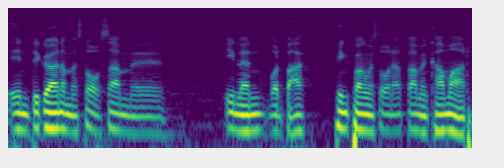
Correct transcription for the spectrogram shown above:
end det gør, når man står sammen med en eller anden, hvor det bare pingpong, man står nærmest bare med en kammerat.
